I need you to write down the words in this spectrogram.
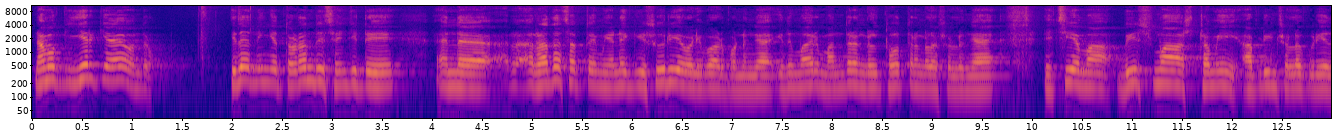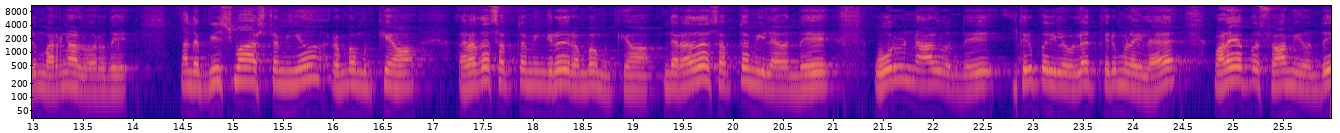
நமக்கு இயற்கையாக வந்துடும் இதை நீங்கள் தொடர்ந்து செஞ்சுட்டு இந்த ர- ரத சப்தமி அன்னைக்கு சூரிய வழிபாடு பண்ணுங்கள் இது மாதிரி மந்திரங்கள் தோத்திரங்களை சொல்லுங்கள் நிச்சயமாக பீஷ்மாஷ்டமி அப்படின்னு சொல்லக்கூடியது மறுநாள் வருது. அந்த பீஷ்மாஷ்டமியும் ரொம்ப முக்கியம். ரத சப்தமிங்கிறது ரொம்ப முக்கியம். இந்த ரத சப்தமியில் வந்து ஒரு நாள் வந்து திருப்பதியில் உள்ள திருமலையில் மலையப்ப சுவாமி வந்து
